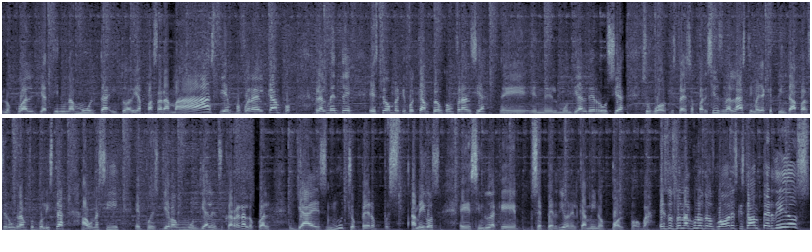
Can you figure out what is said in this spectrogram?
lo cual ya tiene una multa y todavía pasará más tiempo fuera del campo. Realmente este hombre que fue campeón con Francia eh, en el Mundial de Rusia es un jugador que está desaparecido. Es una lástima ya que pintaba para ser un gran futbolista. Aún así eh, pues lleva un Mundial en su carrera, lo cual ya es mucho. Pero pues amigos, eh, sin duda que se perdió en el camino Paul Pogba. Estos son algunos de los jugadores que estaban perdidos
